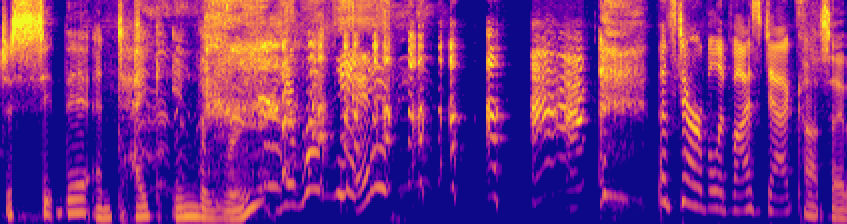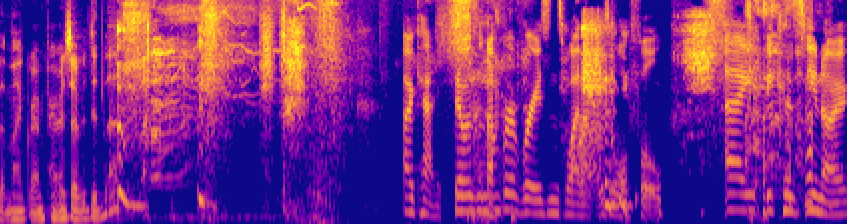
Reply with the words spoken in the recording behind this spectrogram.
Just sit there and take in the room. Yeah, what? Yeah. That's terrible advice, Jack. Can't say that my grandparents ever did that. Okay, there was a number of reasons why that was awful. A, because, you know,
